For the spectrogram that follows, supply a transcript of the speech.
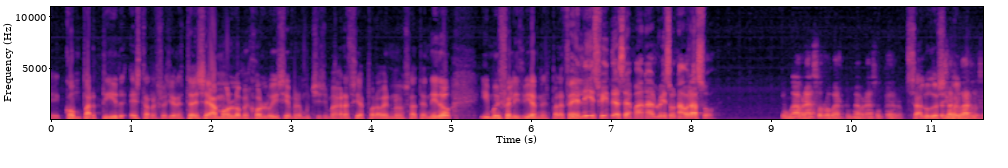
eh, compartir estas reflexiones. Te deseamos lo mejor, Luis. Siempre muchísimas gracias por habernos atendido y muy feliz viernes para ti. Feliz fin de semana, Luis. Un abrazo. Un abrazo, Roberto, un abrazo, Pedro. Saludos. Saludarlos.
